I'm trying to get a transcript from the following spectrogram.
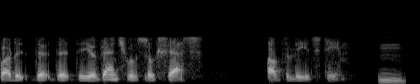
for the, the, the, the eventual success of the Leeds team. Mm.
